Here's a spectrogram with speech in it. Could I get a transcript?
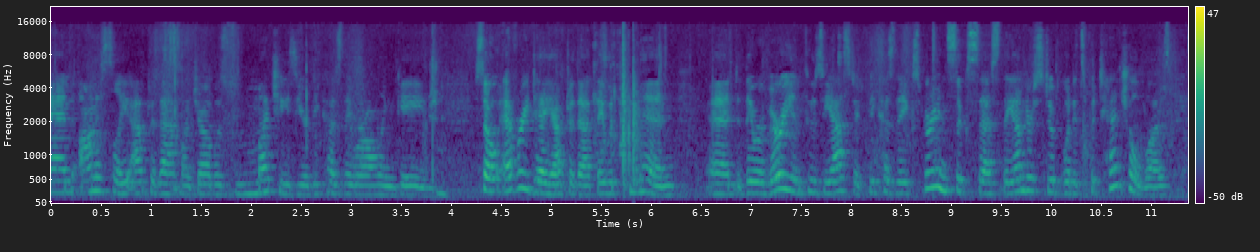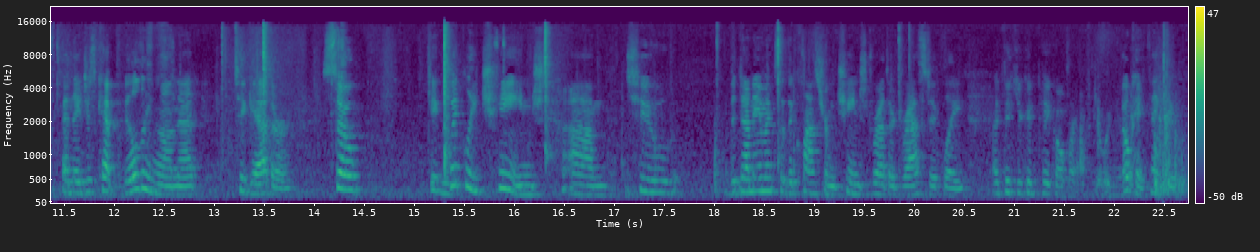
And honestly, after that, my job was much easier because they were all engaged. So every day after that, they would come in and they were very enthusiastic because they experienced success, they understood what its potential was, and they just kept building on that together. So it quickly changed um, to the dynamics of the classroom changed rather drastically. I think you can take over after when Okay, thank you.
